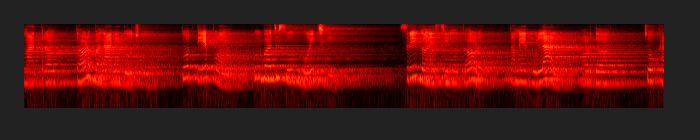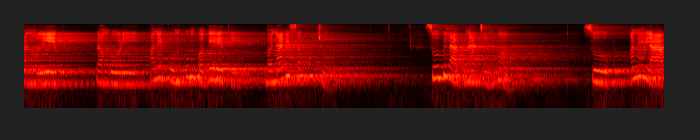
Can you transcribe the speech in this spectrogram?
માત્ર ધડ બનાવી દો છો તો તે પણ ખૂબ જ શુભ હોય છે. શ્રી ગણેશજીનું ધળ તમે ગુલાલ, હળદર, ચોખાનો લેપ, રંગોળી અને કુમકુમ વગેરેથી બનાવી શકો છો. શુભ લાભના ચિહ્ન. શુભ અને લાભ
